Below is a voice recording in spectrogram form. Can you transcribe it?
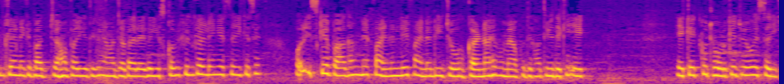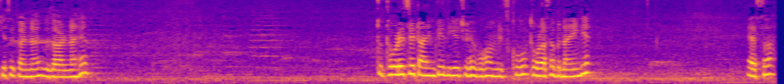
फिल करने के बाद जहाँ पर ये देखिए, यहाँ जगह रह गई, इसको भी फिल कर लेंगे इस तरीके से। और इसके बाद हमने फाइनली फाइनली जो करना है वो मैं आपको दिखाती हूँ। देखिए, एक एक एक को छोड़ के जो है वो इस तरीके से करना है गुजारना है। तो थोड़े से टाइम के लिए जो है वो हम इसको थोड़ा सा बनाएँगे। ऐसा।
